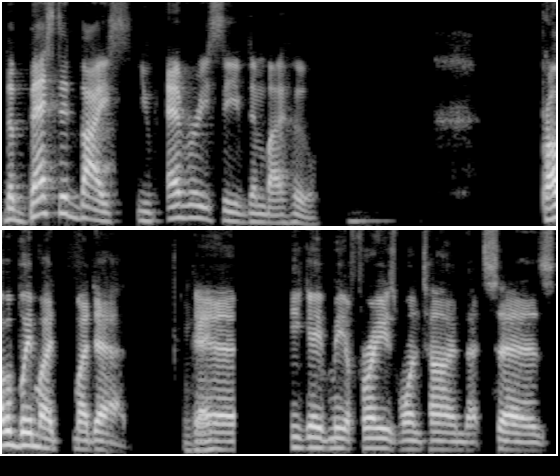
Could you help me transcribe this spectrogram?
the best advice you've ever received and by who? Probably my my dad. Okay. And he gave me a phrase one time that says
